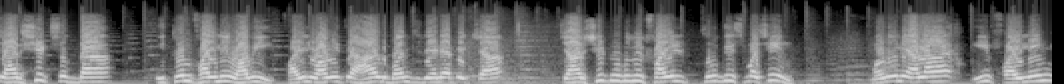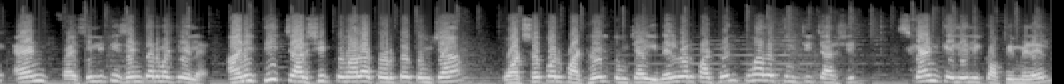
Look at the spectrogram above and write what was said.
चार्जशीट सुद्धा इथून फायली व्हावी. फाईल व्हावी ते हार्ड बंच देण्यापेक्षा chargesheet would be file through this machine म्हणून याला e filing and facility centre म्हटलेलं आहे. आणि तीच चार्जशीट तुम्हाला कोर्ट तुमच्या व्हॉट्सअपवर पाठवेल तुमच्या ईमेलवर पाठवेल तुम्हाला तुमची चार्जशीट स्कॅन केलेली कॉपी मिळेल.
